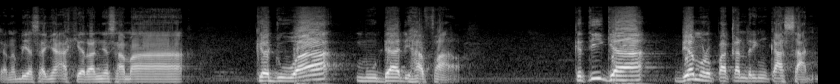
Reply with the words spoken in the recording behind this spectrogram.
karena biasanya akhirannya sama. Kedua, mudah dihafal. Ketiga, dia merupakan ringkasan.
